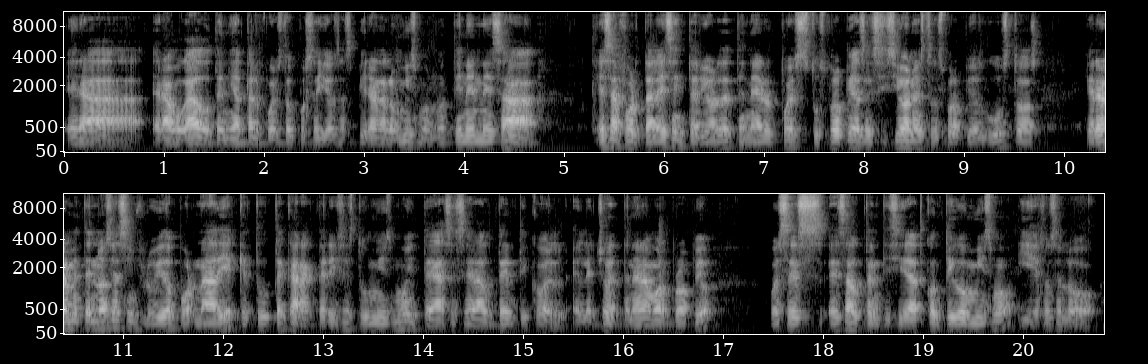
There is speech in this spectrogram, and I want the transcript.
era, era abogado tenía tal puesto pues ellos aspiran a lo mismo no tienen esa esa fortaleza interior de tener pues tus propias decisiones tus propios gustos que realmente no seas influido por nadie que tú te caracterices tú mismo y te hace ser auténtico el, el hecho de tener amor propio pues es esa autenticidad contigo mismo y eso se lo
